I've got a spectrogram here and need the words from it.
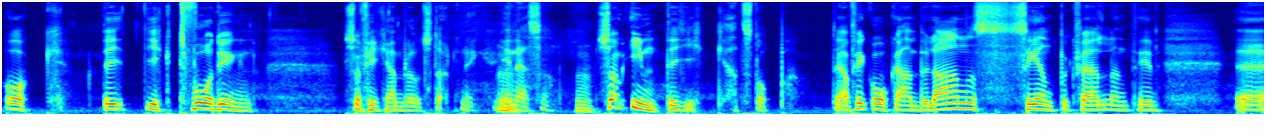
och det gick två dygn så fick jag en blodstörtning mm. i näsan mm. som inte gick att stoppa. Jag fick åka ambulans sent på kvällen till eh,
